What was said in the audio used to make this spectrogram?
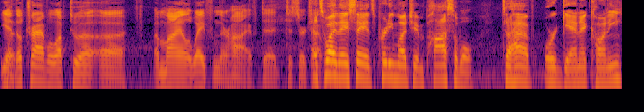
Yeah, Uh, they'll travel up to a, a a mile away from their hive to to search. That's why food. they say it's pretty much impossible to have organic honey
